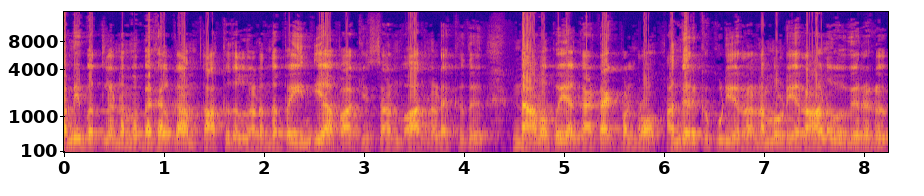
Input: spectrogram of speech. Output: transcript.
சமீபத்தில் நம்ம பெஹல்காம் தாக்குதல் நடந்தப்ப இந்தியா பாகிஸ்தான் வார் நடக்குது. நாம போய் அங்கே அட்டாக் பண்ணுறோம் அங்கே இருக்கக்கூடிய நம்மளுடைய ராணுவ வீரர்கள்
